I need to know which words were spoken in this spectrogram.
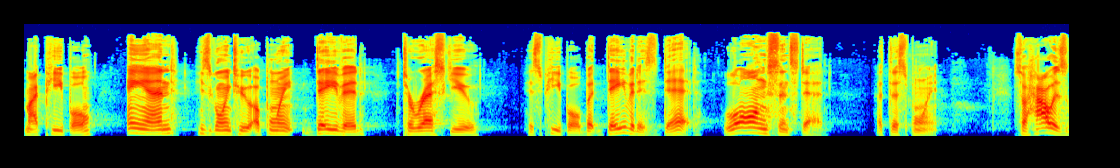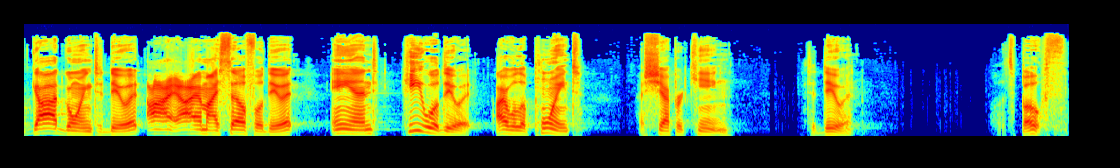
my people. And He's going to appoint David to rescue his people. But David is dead, long since dead at this point. So, how is God going to do it? I, I myself will do it, and He will do it. I will appoint a shepherd king to do it. Well, it's both.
